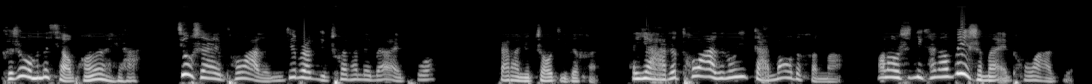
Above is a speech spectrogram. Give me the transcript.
可是我们的小朋友呀，就是爱脱袜子，你这边给穿，他那边爱脱，家长就着急的很。哎呀，这脱袜子容易感冒的很嘛。王老师，你看他为什么爱脱袜子？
